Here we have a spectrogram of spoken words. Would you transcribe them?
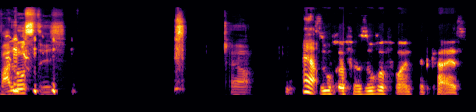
war lustig. Ja. Suche, Versuche, Freund mit KS.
